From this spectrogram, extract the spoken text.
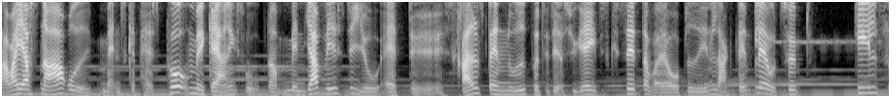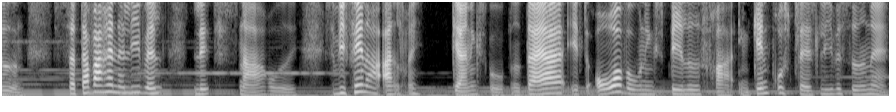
der var jeg snarrådig. Man skal passe på med gerningsvåbner. Men jeg vidste jo, at øh, skraldespanden ude på det der psykiatriske center, hvor jeg var blevet indlagt, den blev jo tømt hele tiden. Så der var han alligevel lidt snarrådig. Så vi finder aldrig gerningsvåbnet. Der er et overvågningsbillede fra en genbrugsplads lige ved siden af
